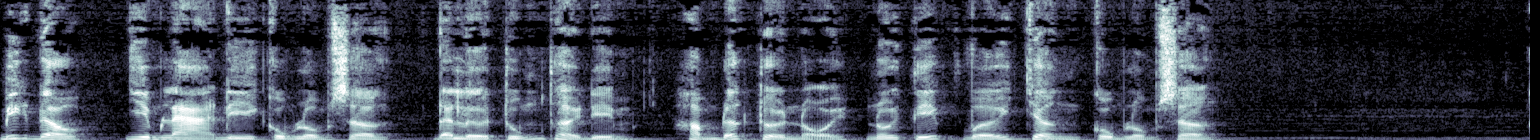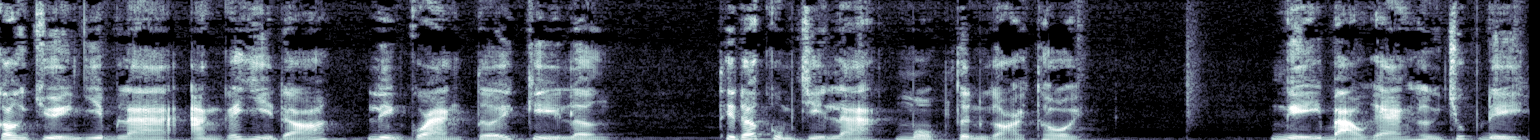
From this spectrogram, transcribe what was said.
Biết đâu Diêm La đi Cung Lôn Sơn đã lựa trúng thời điểm hầm đất trôi nổi nối tiếp với chân Cung Lôn Sơn. Còn chuyện Diêm La ăn cái gì đó liên quan tới Kỳ Lân thì đó cũng chỉ là một tên gọi thôi. Nghĩ bạo gan hơn chút đi.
